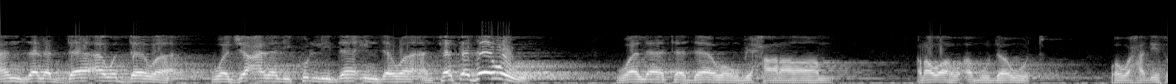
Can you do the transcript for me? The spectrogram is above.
أنزل الداء والدواء وجعل لكل داء دواء فتداووا ولا تداووا بحرام. رواه أبو داود وهو حديث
